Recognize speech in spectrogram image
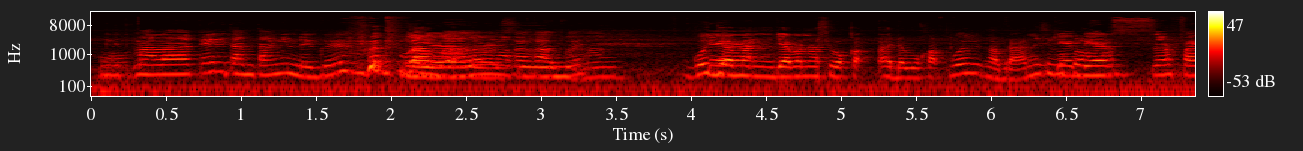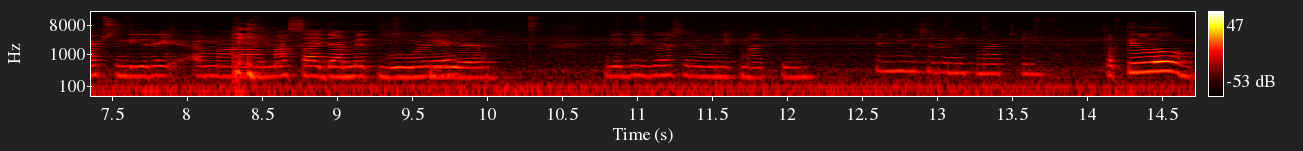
Di- malah kayak ditantangin deh gue buat pulang Iya, malam sama kakak gue gue zaman zaman masih bokap, ada bokap gue nggak berani sih gue biar survive sendiri sama masa jamet gue Iya. jadi gue seru nikmatin. Anjing seru nikmatin. Tapi lo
